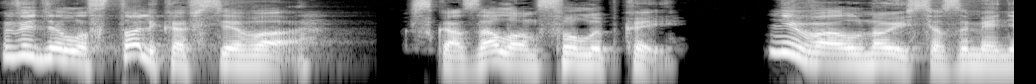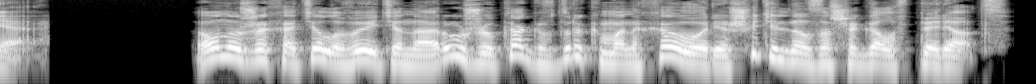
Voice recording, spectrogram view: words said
Видел столько всего», — сказал он с улыбкой. «Не волнуйся за меня». Он уже хотел выйти наружу, как вдруг Манхау решительно зашагал вперед.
